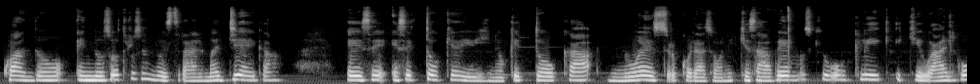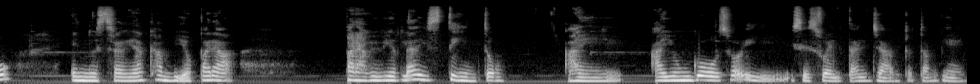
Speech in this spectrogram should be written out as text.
Cuando en nosotros, en nuestra alma, llega ese, ese toque divino que toca nuestro corazón y que sabemos que hubo un clic y que algo en nuestra vida cambió para, para vivirla distinto, hay, hay un gozo y se suelta el llanto también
